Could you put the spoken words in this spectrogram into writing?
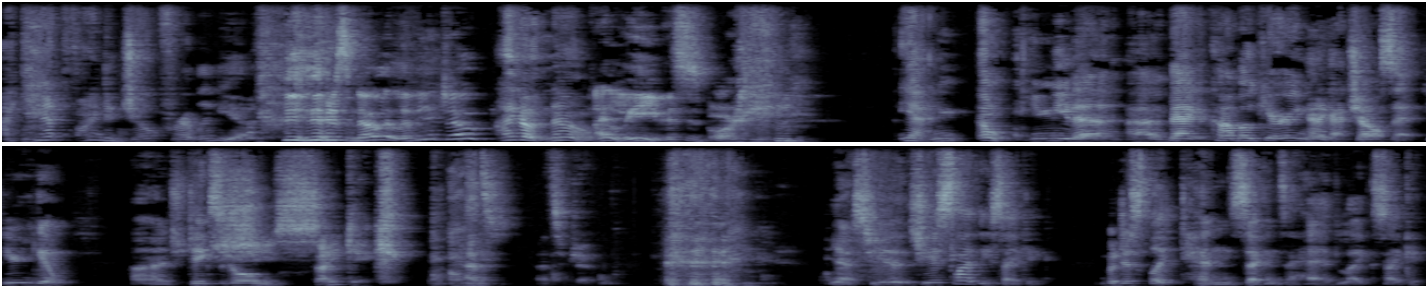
I can't find a joke for Olivia. There's no Olivia joke. I don't know. I leave. This is boring. Yeah. and- Oh, you need a, a bag of combo carrying. I got you all set. Here you go. Uh, and she takes the gold. She's psychic. that's that's a joke. yes, she is. She is slightly psychic, but just like ten seconds ahead, like psychic.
